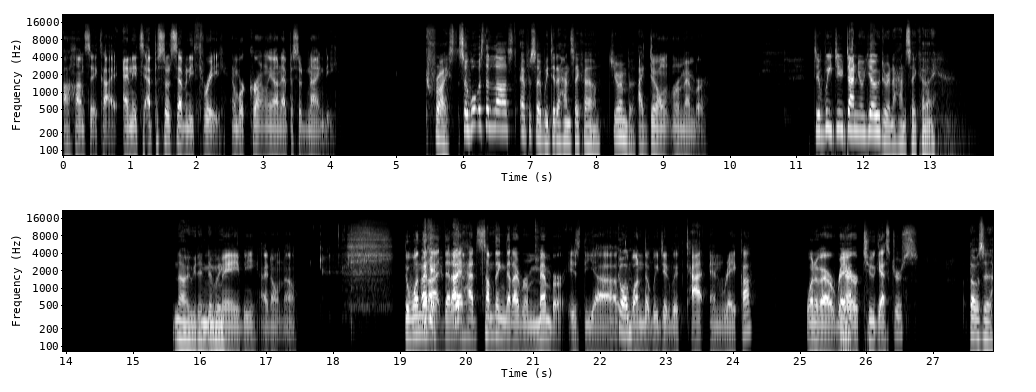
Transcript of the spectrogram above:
a Hansei Kai, and it's episode 73, and we're currently on episode 90. Christ. So what was the last episode we did a Hansei Kai on? Do you remember? I don't remember. Did we do Daniel Yoda in a Hansei Kai? No, we didn't, did we? Maybe I don't know. The one that Okay, I that I, I- had something that I remember is the uh, the on. one that we did with Kat and Reika, one of our rare two guesters. That was a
